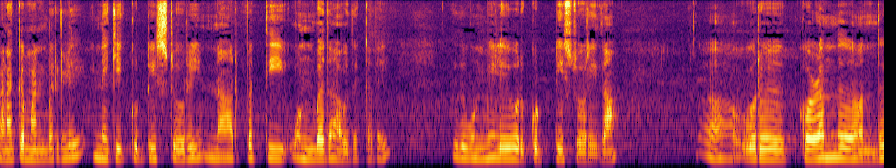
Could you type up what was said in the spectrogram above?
வணக்கம் நண்பர்களே இன்றைக்கி குட்டி ஸ்டோரி நாற்பத்தி ஒன்பதாவது கதை. இது உண்மையிலேயே ஒரு குட்டி ஸ்டோரி தான். ஒரு குழந்தை வந்து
